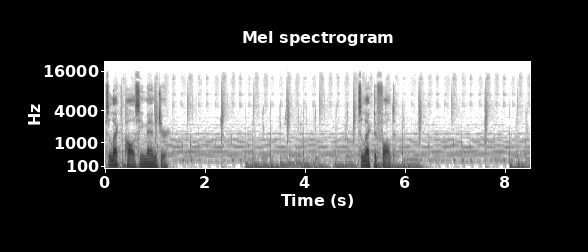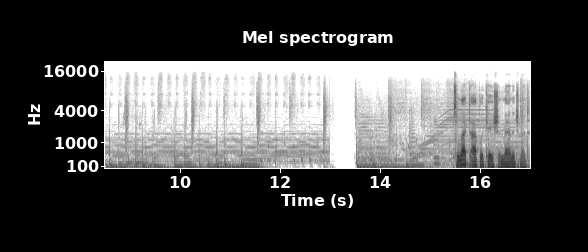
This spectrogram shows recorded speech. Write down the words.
Select Policy Manager. Select Default. Select Application Management.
